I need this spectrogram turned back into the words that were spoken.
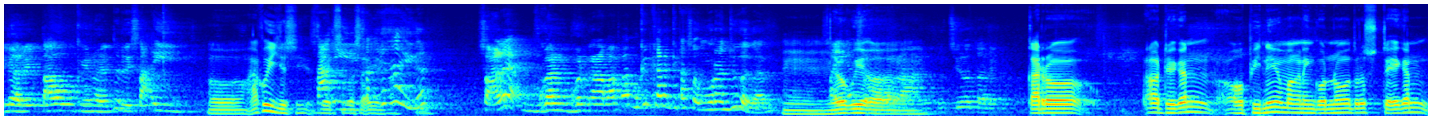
dari tahu Ken Halilintar dari Sai oh aku iya sih dari suka saya kan? Soalnya bukan bukan karena apa apa mungkin karena kita seumuran juga kan? Hmm ya gue tarik. karo oh, dia kan hobinya memang ning kono terus dia kan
